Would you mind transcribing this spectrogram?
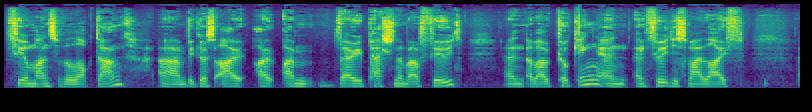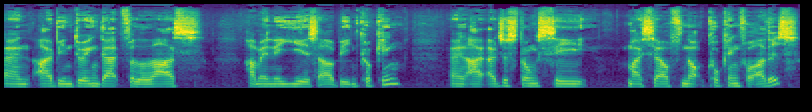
few months of the lockdown um, because I, I, I'm very passionate about food and about cooking, and, and food is my life. And I've been doing that for the last how many years I've been cooking, and I, I just don't see myself not cooking for others.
